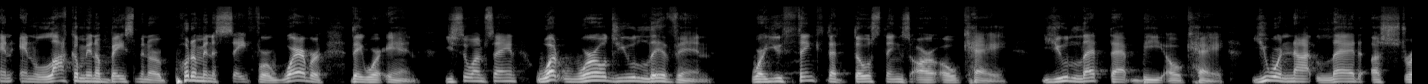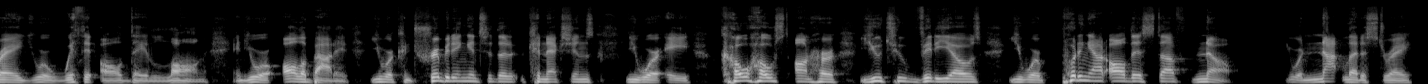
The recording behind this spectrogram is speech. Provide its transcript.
and and lock them in a basement or put them in a safe or wherever they were in. You see what i'm saying? What world do you live in where you think that those things are okay you let that be okay. You were not led astray. You were with it all day long and you were all about it. You were contributing into the ConneXions. You were a co host on her YouTube videos. You were putting out all this stuff. No, you were not led astray.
